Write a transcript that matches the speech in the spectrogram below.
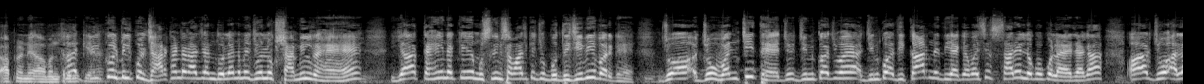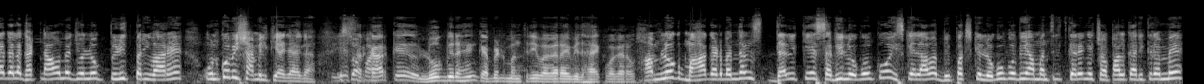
आपने आमंत्रण हाँ, किया बिल्कुल बिल्कुल। झारखंड राज्य आंदोलन में जो लोग शामिल रहे हैं या कहीं ना कहीं मुस्लिम समाज के जो बुद्धिजीवी वर्ग है जो जो वंचित है जो जिनका जो है जिनको अधिकार नहीं दिया गया वैसे सारे लोगों को लाया जाएगा और जो अलग अलग घटनाओं में जो लोग पीड़ित परिवार है उनको भी शामिल किया जाएगा। इस सरकार के लोग भी रहे कैबिनेट मंत्री वगैरह विधायक वगैरह हम लोग महागठबंधन दल के सभी लोगों को इसके अलावा विपक्ष के लोगों को भी आमंत्रित करेंगे चौपाल कार्यक्रम में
